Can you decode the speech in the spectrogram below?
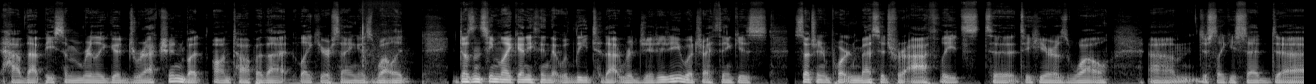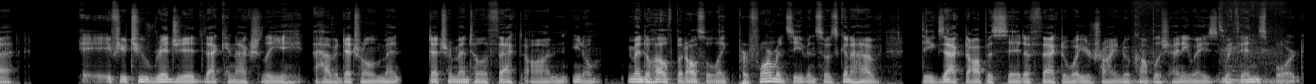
have that be some really good direction. But on top of that like you're saying as well it, it doesn't seem like anything that would lead to that rigidity which i think is such an important message for athletes to to hear as well. Um, just like you said uh, if you're too rigid that can actually have a detriment detrimental effect on you know mental health but also like performance even. So it's going to have the exact opposite effect of what you're trying to accomplish anyways within sport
